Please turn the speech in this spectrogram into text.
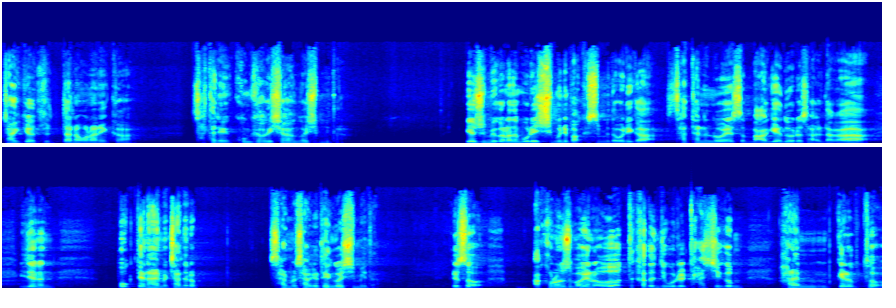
자기 곁을 떠나고 나니까 사탄이 공격하기 시작한 것입니다. 예수 믿고 나면 우리 시문이 바뀌었습니다. 우리가 사탄의 노예에서 마귀의 노예로 살다가 이제는 복된 하나님의 자녀로 삶을 살게 된 것입니다. 그래서 아코논 수박에는 어떻게 하든지 우리를 다시금 하나님께로부터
